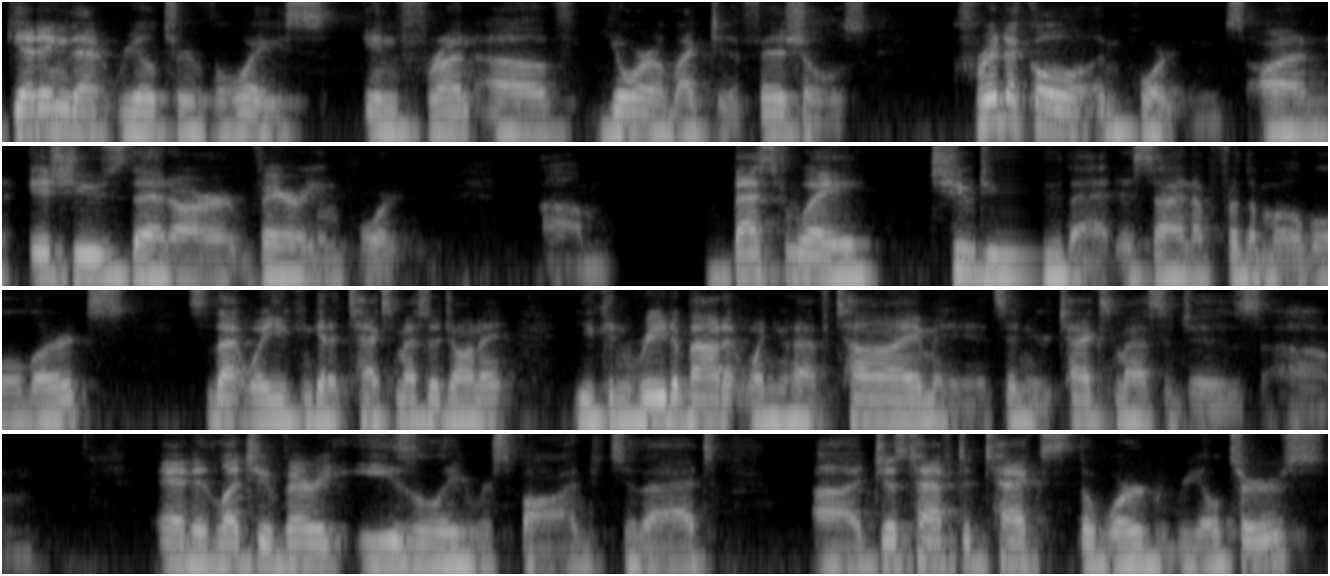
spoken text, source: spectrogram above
getting that realtor voice in front of your elected officials, critical importance on issues that are very important. Um, best way to do that is sign up for the mobile alerts. So that way you can get a text message on it. You can read about it when you have time, and it's in your text messages. Um, and it lets you very easily respond to that. Uh, just have to text the word realtors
